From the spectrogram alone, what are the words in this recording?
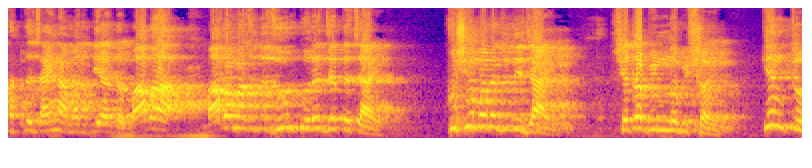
থাকতে চাই না, আমার দিয়ে দাও। বাবা বাবা মা যদি জোর করে যেতে চায়, খুশি মনে যদি যায়, সেটা ভিন্ন বিষয়। কিন্তু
